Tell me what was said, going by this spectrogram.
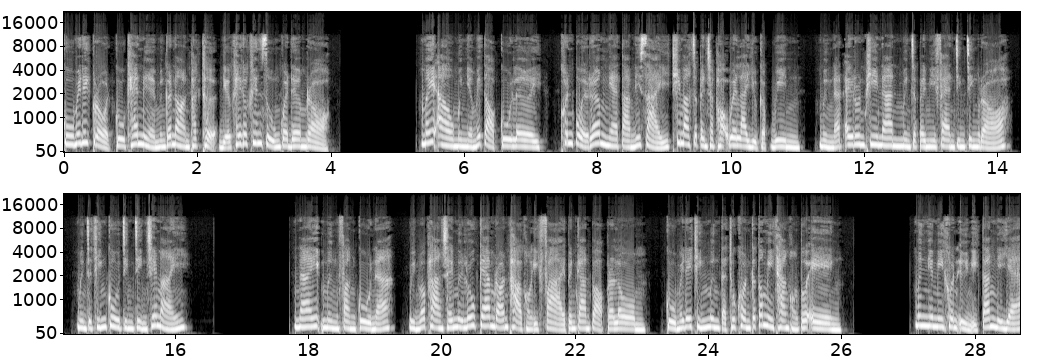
กูไม่ได้โกรธกูแค่เหนื่อยมึงก็นอนพักเถอะเดี๋ยวไข้ก็ขึ้นสูงกว่าเดิมหรอก ไม่เอามึงยังไม่ตอบกูเลย คนป่วยเริ่มแงตามนิสัยที่มักจะเป็นเฉพาะเวลาอยู่กับวิน มึงนัดไอรุ่นพี่นั่นมึงจะไปมีแฟนจริง ๆหรอ มึงจะทิ้งกูจริง ๆ ใช่ไหมนายมึงฟังกูนะ วินว่าพลางใช้มือลูกแก้มร้อนเผาของอีกฝ่ายเป็นการปลอบประโลม กูไม่ได้ทิ้งมึงแต่ทุกคนก็ต้องมีทางของตัวเอง มึงยังมีคนอื่นอีกตั้งเยอะแยะ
